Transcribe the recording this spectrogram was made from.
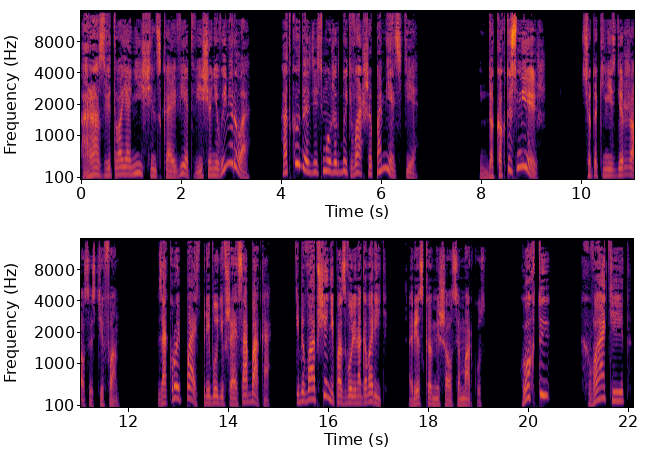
«А разве твоя нищенская ветвь еще не вымерла?» Откуда здесь может быть ваше поместье?» «Да как ты смеешь?» Все-таки не сдержался Стефан. «Закрой пасть, приблудившая собака! Тебе вообще не позволено говорить!» Резко вмешался Маркус. «Ох ты!» «Хватит!»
